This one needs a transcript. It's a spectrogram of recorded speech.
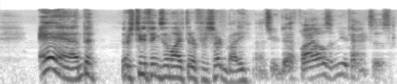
and there's two things in life that are for certain, buddy. That's your death piles and your taxes.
